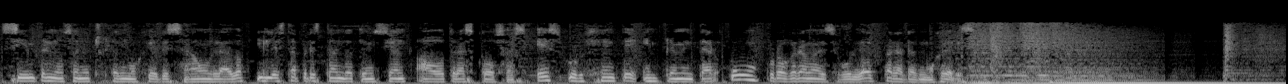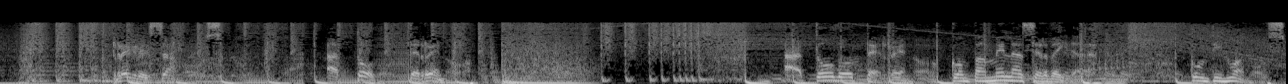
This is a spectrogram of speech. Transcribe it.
Siempre nos han hecho las mujeres a un lado y le está prestando atención a otras cosas. Es urgente implementar un programa de seguridad para las mujeres. Regresamos a todo terreno. A todo terreno con Pamela Cerdeira. Continuamos.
